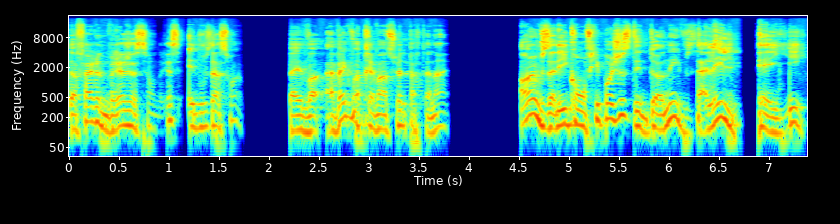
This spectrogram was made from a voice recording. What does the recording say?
de faire une vraie gestion de risque et de vous asseoir avec votre éventuel partenaire. Un, vous allez y confier pas juste des données, vous allez le payer.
